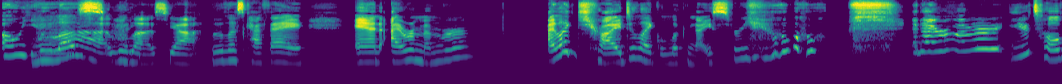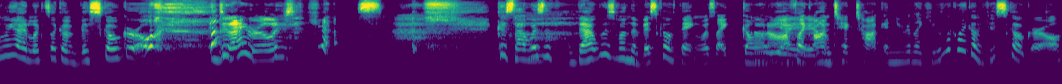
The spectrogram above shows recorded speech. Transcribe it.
Oh yeah, Lula's? Lula's, yeah. lula's cafe. And i remember i like tried to like look nice for you. And i remember you told me i looked like a VSCO girl Did I really? yes. Cause that was a- that was when the VSCO thing was like going Oh, yeah, off yeah, like yeah. on TikTok, and you were like, "You look like a VSCO girl,"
